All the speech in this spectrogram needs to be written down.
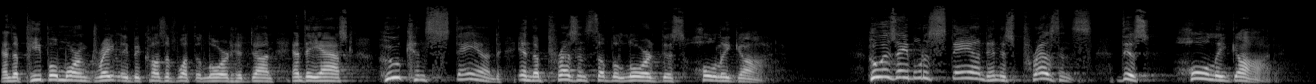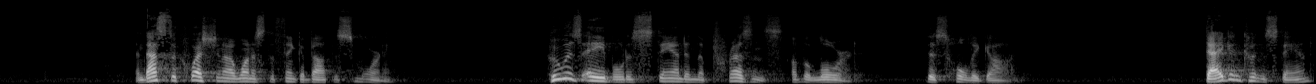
And the people mourned greatly because of what the Lord had done. And they asked, Who can stand in the presence of the Lord, this holy God? Who is able to stand in his presence, this holy God? And that's the question I want us to think about this morning. Who is able to stand in the presence of the Lord? This holy God. Dagon couldn't stand.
